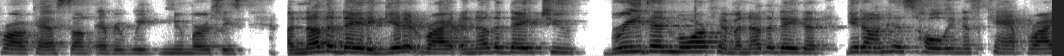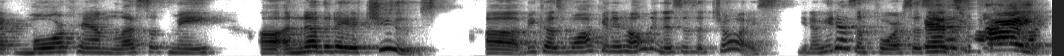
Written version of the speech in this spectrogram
broadcast on every week, New Mercies, another day to get it right, another day to breathe in more of Him, another day to get on His holiness camp right, more of Him, less of me, uh, another day to choose. Uh, because walking in holiness is a choice. You know, He doesn't force us. That's right.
